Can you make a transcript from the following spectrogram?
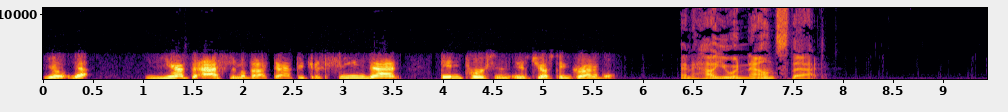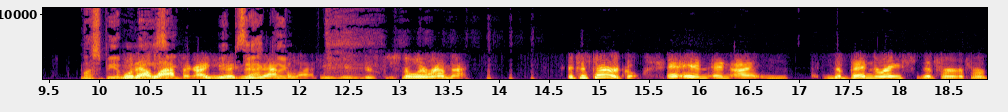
you know that you have to ask them about that because seeing that in person is just incredible. And how you announce that must be amazing. Without laughing, I, you, you have to laugh. You, you, there's just no way around that. It's hysterical, and and, and I the bend race that for for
